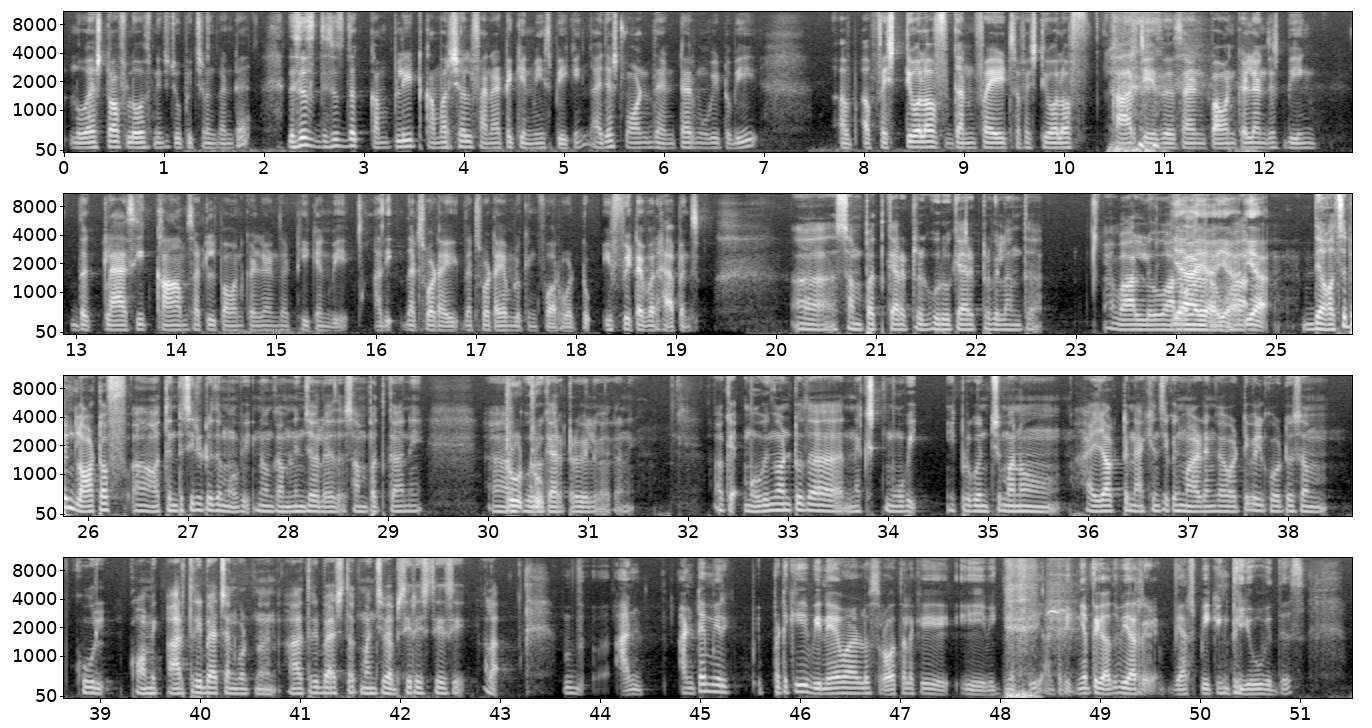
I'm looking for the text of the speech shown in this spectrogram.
లోయెస్ట్ ఆఫ్ లోస్ నుంచి చూపించడం కంటే this is this is the complete commercial fanatic in me speaking I just want the entire movie to be a festival of gunfights, a festival of car chases, and Pawan Kalyan just the classic calm subtle Pawan Kalyan that he can be అది that's what I that's what I'm looking forward to if it ever happens Sampath character Guru character వీళ్ళంతా వాళ్ళు they also bring lot of authenticity to the movie నువ్వు గమనించలేదు సంపత్ కానీ Guru character వీళ్ళు కానీ. Okay moving on to the next movie ఇప్పుడు కొంచెం మనం హైజాక్టన్ యాక్షన్స్ కొంచెం మారడం కాబట్టి will go to some cool comic R three batch అనుకుంటున్నాను. ఆర్ త్రీ బ్యాచ్తో ఒక మంచి వెబ్ సిరీస్ తీసి అలా. అంటే మీరు ఇప్పటికీ వినేవాళ్ళు శ్రోతలకి ఈ విజ్ఞప్తి అంటే విజ్ఞప్తి కాదు we are we are speaking to you with this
